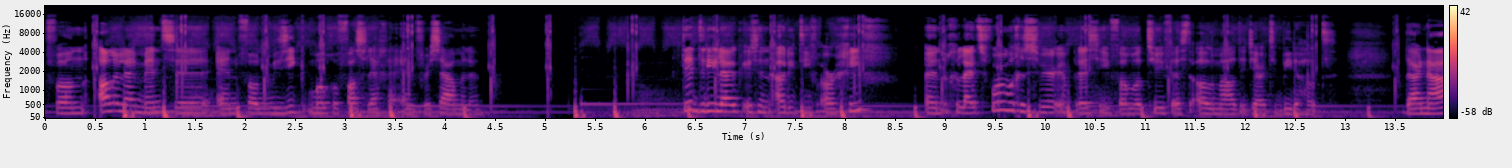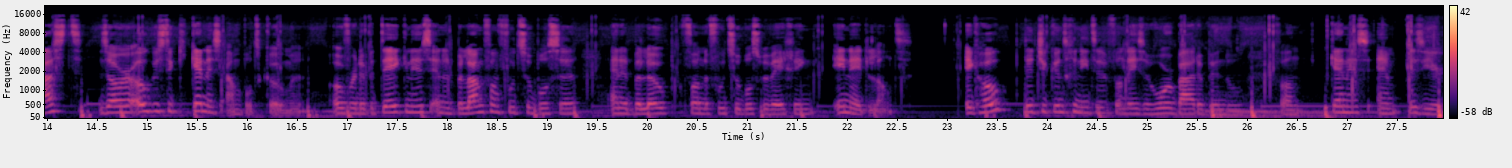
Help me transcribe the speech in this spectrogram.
van allerlei mensen en van muziek mogen vastleggen en verzamelen. Dit drieluik is een auditief archief, een geluidsvormige sfeerimpressie van wat Treefest allemaal dit jaar te bieden had. Daarnaast zal er ook een stukje kennis aan bod komen over de betekenis en het belang van voedselbossen en het beloop van de voedselbosbeweging in Nederland. Ik hoop dat je kunt genieten van deze hoorbare bundel van kennis en plezier.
